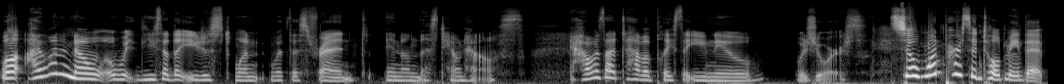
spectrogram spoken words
Well, I want to know. You said that you just went with this friend in on this townhouse. How was that to have a place that you knew was yours? So one person told me that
